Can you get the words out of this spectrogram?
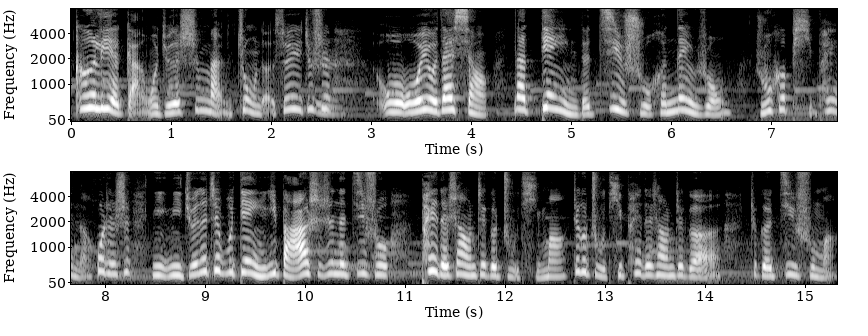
割裂感，我觉得是蛮重的。所以就是我我有在想，那电影的技术和内容。如何匹配呢？或者是你你觉得这部电影一百二十帧的技术配得上这个主题吗？这个主题配得上这个这个技术吗？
